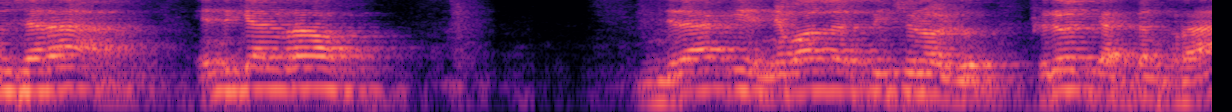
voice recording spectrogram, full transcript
చూసారా ఎందుకు వెళ్ళరు? ఇందిరాకి నివాళులు అర్పించిన వాళ్ళు ఫిరోజ్కి అర్పించరా?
